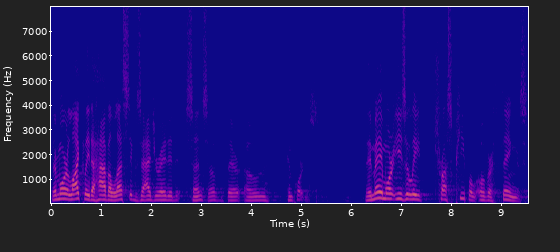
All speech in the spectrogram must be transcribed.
They're more likely to have a less exaggerated sense of their own importance. They may more easily trust people over things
